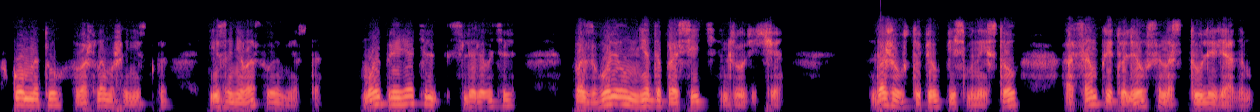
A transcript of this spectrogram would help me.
В комнату вошла машинистка и заняла свое место. Мой приятель-следователь позволил мне допросить Джурича. Даже уступил письменный стол, а сам притулился на стуле рядом.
